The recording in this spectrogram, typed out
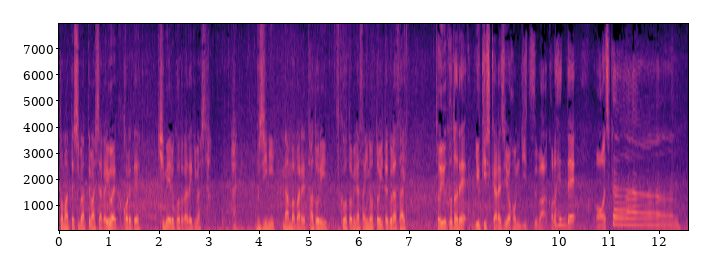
止まってしまってましたがようやくこれで決めることができました、はい、無事に難波までたどり着くことを皆さん祈っておいてください。ということで「雪しかラジオ」本日はこの辺でお時間。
